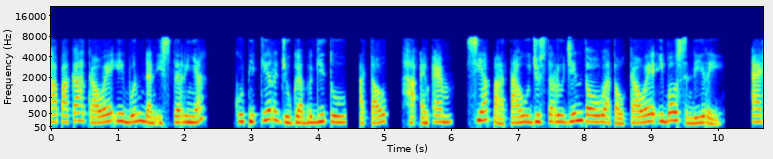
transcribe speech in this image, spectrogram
Apakah KWI Bun dan istrinya? Kupikir juga begitu, atau, HMM, siapa tahu justru Jinto atau KWI Bo sendiri. Eh,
